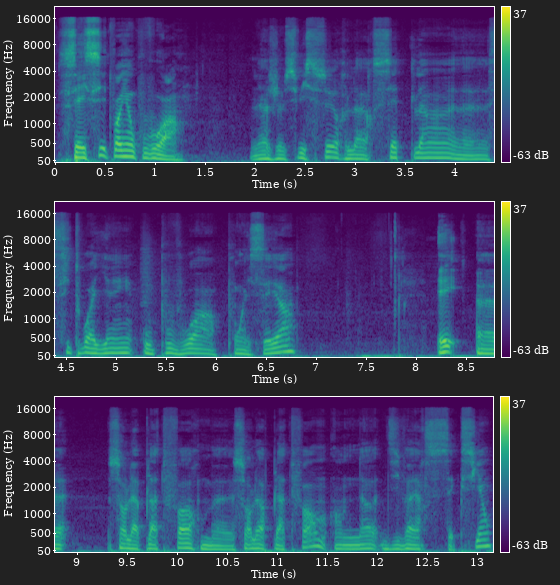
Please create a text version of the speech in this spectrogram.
C'est Citoyens au pouvoir. Là, je suis sur leur site, là, euh. Et euh, sur, la plateforme, euh, sur leur plateforme, on a diverses sections.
